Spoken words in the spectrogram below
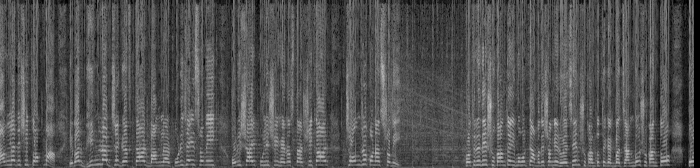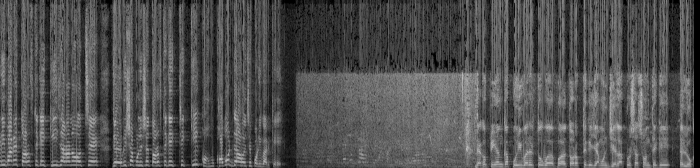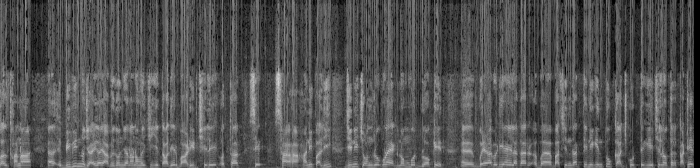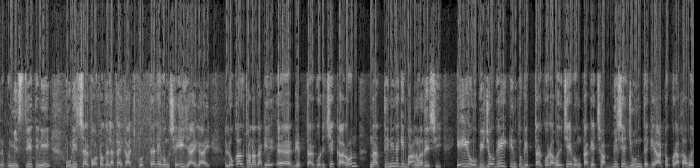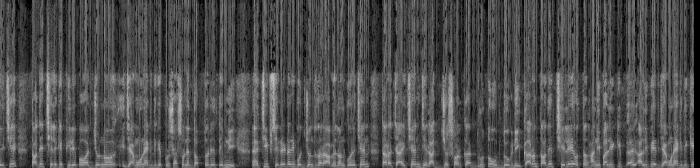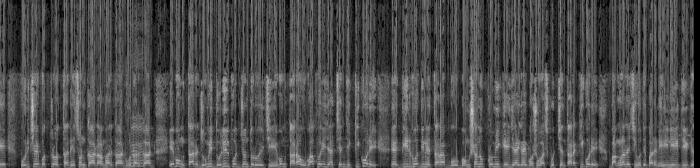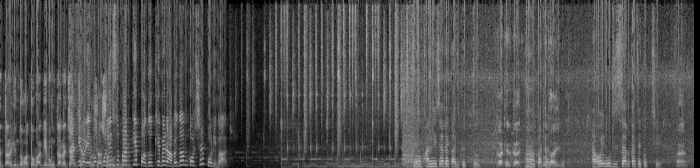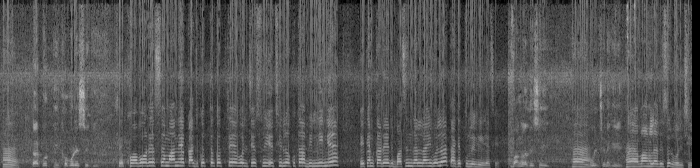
বাংলাদেশি তকমা। এবার ভিন রাজ্যে গ্রেফতার বাংলার পরিযায়ী শ্রমিক, ওড়িশায় পুলিশি হেনস্থার শিকার চন্দ্রকোনা শ্রমিক। প্রতিনিধি সুকান্ত এই মুহূর্তে আমাদের সঙ্গে রয়েছেন। সুকান্ত থেকে একবার জানব। সুকান্ত, পরিবারের তরফ থেকে কি জানানো হচ্ছে? যে ওড়িশা পুলিশের তরফ থেকে ঠিক কি খবর দেওয়া হয়েছে পরিবারকে? দেখো, প্রিয়াঙ্কা পরিবারের তরফ থেকে যেমন জেলা প্রশাসন থেকে লোকাল থানা বিভিন্ন জায়গায় আবেদন জানানো হয়েছে যে তাদের বাড়ির ছেলে অর্থাৎ শেখ আলী, যিনি চন্দ্রকোনা এক নম্বর ব্লকের বেড়াবেড়িয়া এলাকার বাসিন্দার, তিনি কিন্তু কাজ করতে গিয়েছিলেন, অর্থাৎ কাঠের মিস্ত্রি, তিনি উড়িষ্যার কটক এলাকায় কাজ করতেন এবং সেই জায়গায় লোকাল থানা তাকে গ্রেপ্তার করেছে। কারণ না, তিনি নাকি বাংলাদেশি। এই অভিযোগেই কিন্তু গ্রেপ্তার করা হয়েছে এবং তাকে ছাব্বিশে জুন থেকে আটক রাখা হয়েছে। তাদের ছেলেকে ফিরে পাওয়ার জন্য যেমন একদিকে প্রশাসনের দপ্তরে তেমনি চিফ সেক্রেটারি পর্যন্ত তারা আবেদন করেছেন। তারা চাইছেন যে রাজ্য সরকার দ্রুত উদ্যোগ নিক। কারণ তাদের ছেলে অর্থাৎ হানিফ আলী আলিপের যেমন একদিকে পরিচয়পত্র অর্থাৎ ration card Aadhaar card voter card এবং তার জমির দলিল পর্যন্ত রয়েছে এবং তারা অবাক হয়ে যাচ্ছেন যে কি করে দীর্ঘদিনে তারা বংশানুক্রমিক এই জায়গায় বসবাস করছেন তারা কি করে বাংলাদেশি হতে পারেন? এই নিয়ে তারা কিন্তু হতবাক এবং তারা চাইছেন প্রশাসন সুপারকে পদক্ষেপের আবেদন করছে পরিবার। ও ফার্নিচারে কাজ করতো। কাঠের কাজ? হ্যাঁ কাঠের কাজ হ্যাঁ, ওই উড়িষ্যার কাছে করছে। হ্যাঁ। হ্যাঁ। তারপর কি খবর এসছে কি? সে খবর এসে মানে কাজ করতে করতে বলছে শুয়েছিল কোথাও বিল্ডিংয়ে। এখানকারের বাসিন্দার লাই বলে তাকে তুলে নিয়ে গেছে। বাংলাদেশি হ্যাঁ। বলছে নাকি? হ্যাঁ বাংলাদেশের বলছি।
